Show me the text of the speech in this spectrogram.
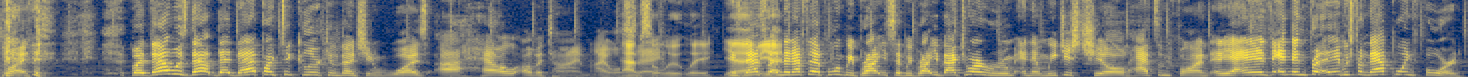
But but that was that that that particular convention was a hell of a time. I will say. Absolutely. Because Yeah. that's what, yeah, and then after that point, we brought you said we brought you back to our room, and then we just chilled, had some fun, and yeah, and, and then fr- it was from that point forward,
